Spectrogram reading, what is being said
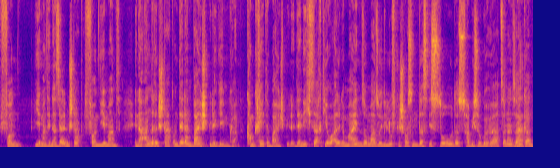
von jemand in derselben Stadt, von jemand in einer anderen Stadt und der dann Beispiele geben kann. Konkrete Beispiele. Der nicht sagt, jo, allgemein so mal so in die Luft geschossen, das ist so, das habe ich so gehört, sondern sagen ja. kann,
